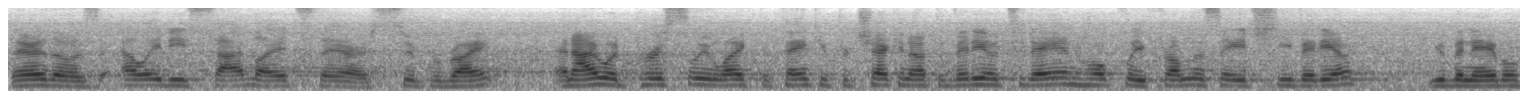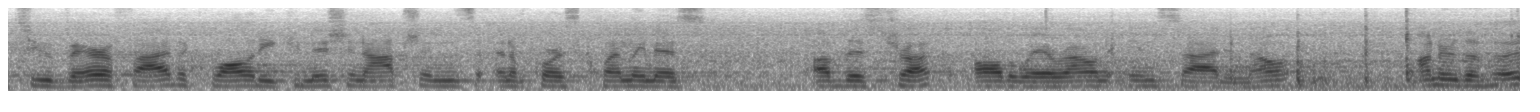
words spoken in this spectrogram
There those LED side lights. They are super bright. And I would personally like to thank you for checking out the video today and hopefully from this HD video, you've been able to verify the quality condition options and of course cleanliness of this truck all the way around inside and out. Under the hood,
